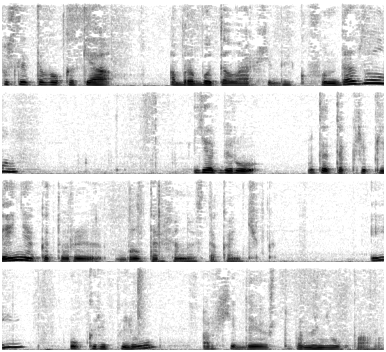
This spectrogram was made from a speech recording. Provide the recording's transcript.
После того, как я обработала орхидейку фундазолом, я беру вот это крепление, которое был торфяной стаканчик, и укреплю орхидею, чтобы она не упала.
